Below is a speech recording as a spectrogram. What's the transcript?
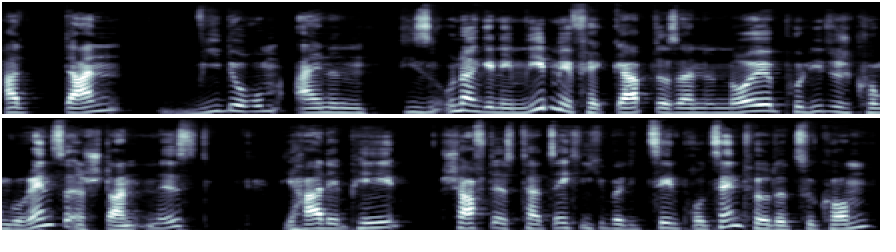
hat dann wiederum einen, diesen unangenehmen Nebeneffekt gehabt, dass eine neue politische Konkurrenz entstanden ist. Die HDP schaffte es tatsächlich über die 10%-Hürde zu kommen,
